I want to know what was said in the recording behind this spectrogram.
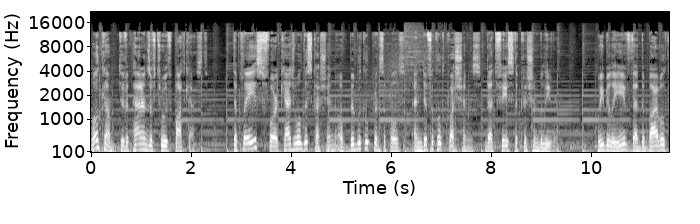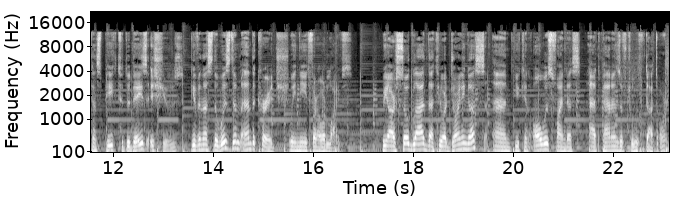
Welcome to the Patterns of Truth podcast, the place for casual discussion of biblical principles and difficult questions that face the Christian believer. We believe that the Bible can speak to today's issues, giving us the wisdom and the courage we need for our lives. We are so glad that you are joining us, and you can always find us at patternsofTruth.org.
